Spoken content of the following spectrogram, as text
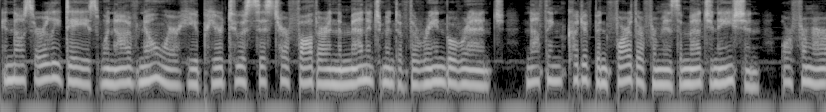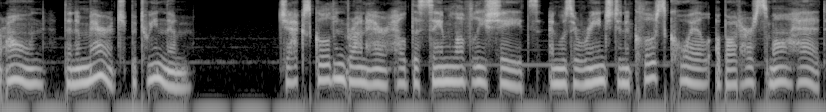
In those early days when out of nowhere he appeared to assist her father in the management of the Rainbow Ranch, nothing could have been farther from his imagination, or from her own, than a marriage between them. Jack's golden brown hair held the same lovely shades and was arranged in a close coil about her small head.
